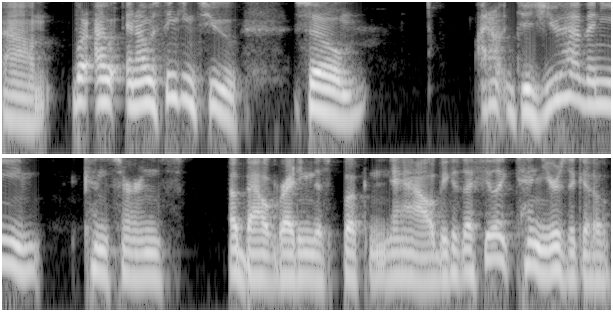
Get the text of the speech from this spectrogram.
um but i and i was thinking too so I don't, did you have any concerns about writing this book now? Because I feel like 10 years ago,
